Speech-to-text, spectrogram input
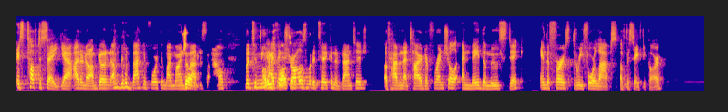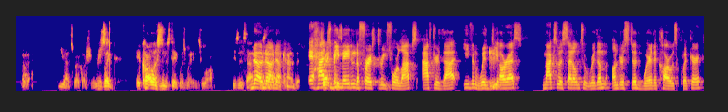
it's tough to say. Yeah, I don't know. I'm going, I'm going back and forth in my mind so, about this now. But to me, I think Charles would have taken advantage of having that tire differential and made the move stick in the first three, four laps of the safety car. Okay. You answered my question. It's like Carlos's mistake was waiting too long. Is, is that no, is no, that no? Kind of it. it had right? to be made in the first three, four laps. After that, even with DRS, Max was settled into rhythm, understood where the car was quicker,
